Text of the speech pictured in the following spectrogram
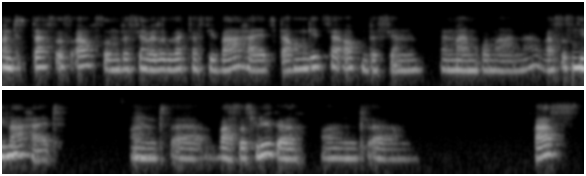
Und das ist auch so ein bisschen, weil du gesagt hast, die Wahrheit. Darum geht's ja auch ein bisschen in meinem Roman. Ne? Was ist mhm. die Wahrheit? Und ja. äh, was ist Lüge? Und ähm, was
